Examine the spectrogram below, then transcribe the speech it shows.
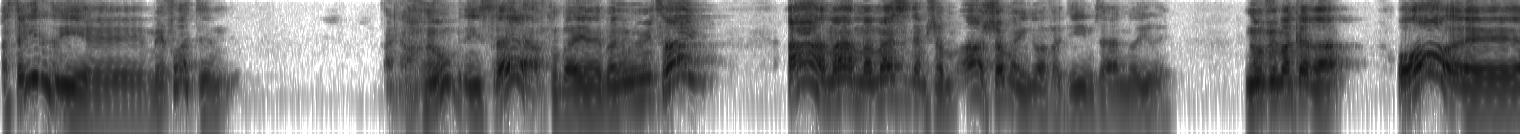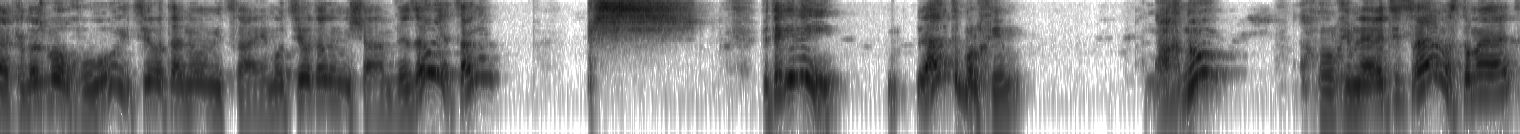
אז תגיד לי, אה, מאיפה אתם? אנחנו בני ישראל, אנחנו באנו ממצרים. אה, מה, מה, מה עשיתם שם? אה, שם היינו עבדים, זה היה נוירה. נו, ומה קרה? או, אה, הקדוש ברוך הוא הציל אותנו ממצרים, הוציא אותנו משם, וזהו, יצאנו. ותגיד לי, לאן אתם הולכים? אנחנו? אנחנו הולכים לארץ ישראל, מה זאת אומרת?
